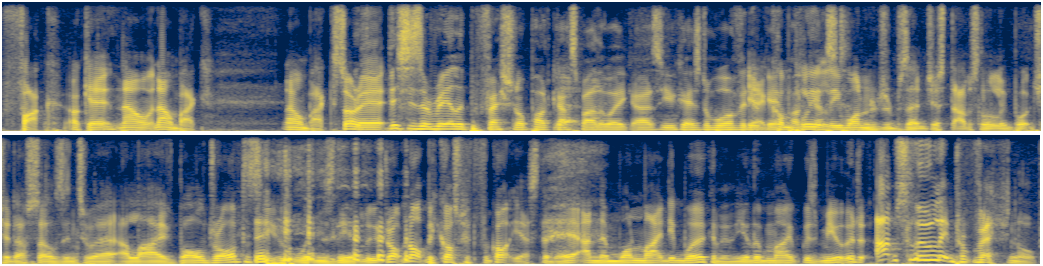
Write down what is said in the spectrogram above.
Fuck. Okay, now now I'm back. Now I'm back. Sorry. This is a really professional podcast, by the way, guys. UK's number one video yeah, game completely podcast. 100% just absolutely butchered ourselves into a, a live ball draw to see who wins the loot drop. Not because we forgot yesterday and then one mic didn't work and then the other mic was muted. Absolutely professional.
